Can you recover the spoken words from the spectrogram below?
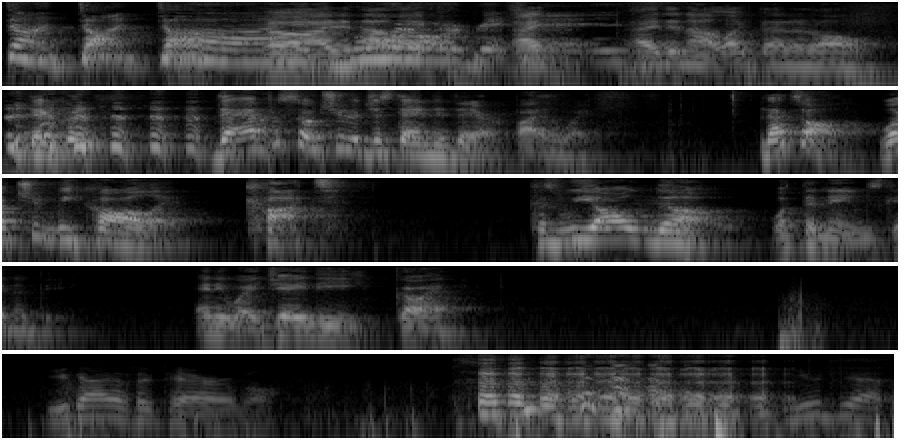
Dun dun dun! Oh, I did not like I, I, did not like that at all. Could, the episode should have just ended there. By the way, that's all. What should we call it? Cut, because we all know what the name's going to be. Anyway, JD, go ahead. You guys are terrible. you just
